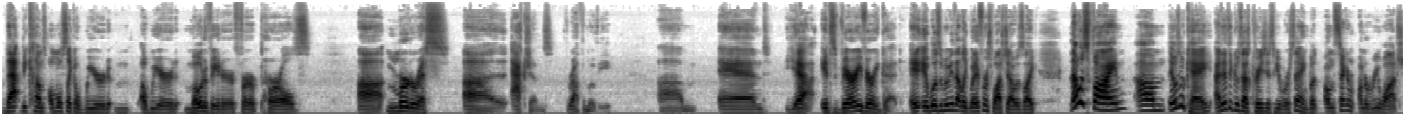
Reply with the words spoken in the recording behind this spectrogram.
that becomes almost like a weird a weird motivator for Pearl's uh murderous uh actions throughout the movie. Um and yeah it's very very good it, it was a movie that like when i first watched it i was like that was fine um it was okay i didn't think it was as crazy as people were saying but on the second on a rewatch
